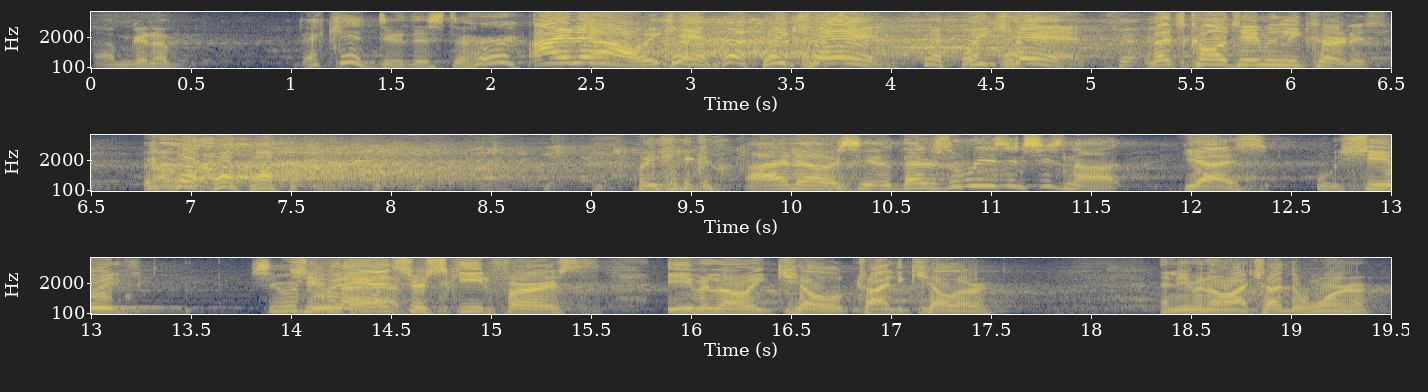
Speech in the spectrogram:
I'm gonna. I can't do this to her. I know. We can't. We can't. We can't. Let's call Jamie Lee Curtis. I know. She, there's a reason she's not. Yes, she would. She would She would mad. answer Skeet first, even though he killed, tried to kill her, and even though I tried to warn her.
